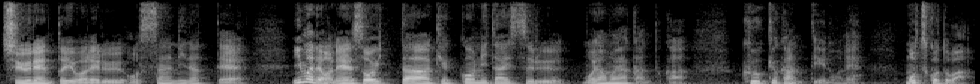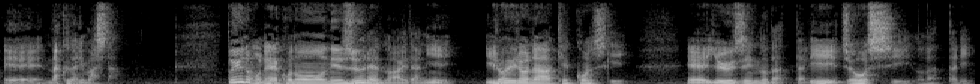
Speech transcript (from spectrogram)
中年と言われるおっさんになって今ではねそういった結婚に対するモヤモヤ感とか空虚感っていうのをね持つことは、えー、なくなりました。というのもねこの20年の間にいろいろな結婚式、えー、友人のだったり上司のだったり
